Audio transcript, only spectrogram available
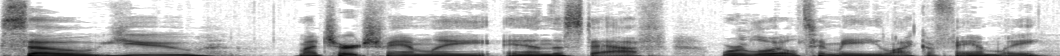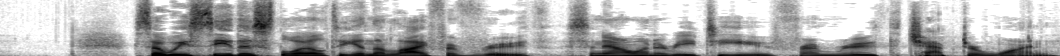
so you, my church family, and the staff were loyal to me like a family. So we see this loyalty in the life of Ruth. So now I want to read to you from Ruth chapter 1.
